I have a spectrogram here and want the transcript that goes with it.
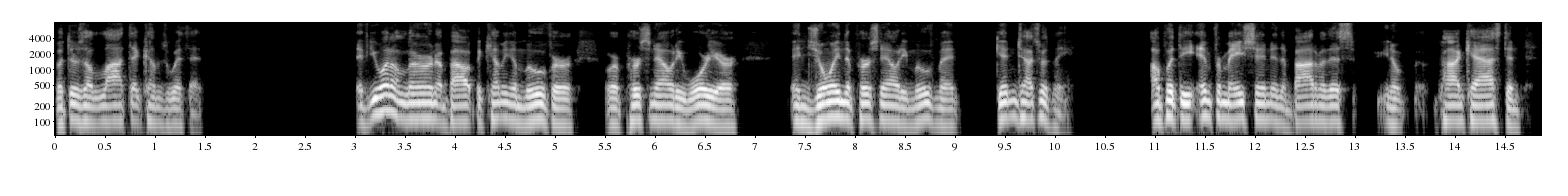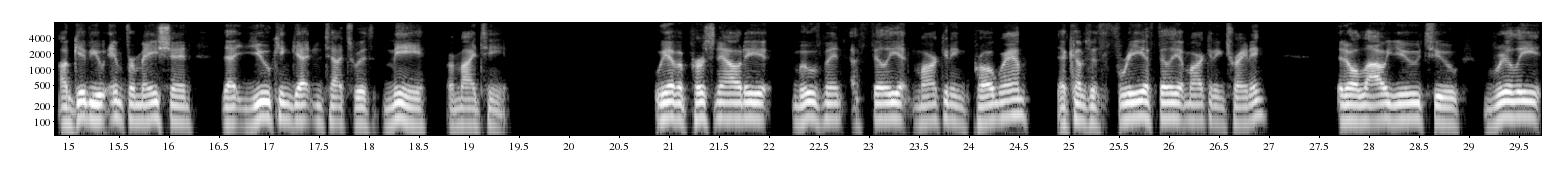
but there's a lot that comes with it. If you want to learn about becoming a mover or a personality warrior and join the personality movement, get in touch with me. I'll put the information in the bottom of this, you know, podcast, and I'll give you information that you can get in touch with me or my team. We have a personality movement affiliate marketing program that comes with free affiliate marketing training. It'll allow you to really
